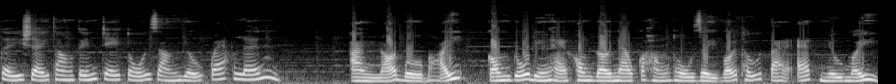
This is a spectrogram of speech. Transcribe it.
Kỵ sĩ thân tín trẻ tuổi giận dữ quát lên. Ăn nói bừa bãi, công chúa điện hạ không đời nào có hận thù gì với thứ tà ác như mi.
